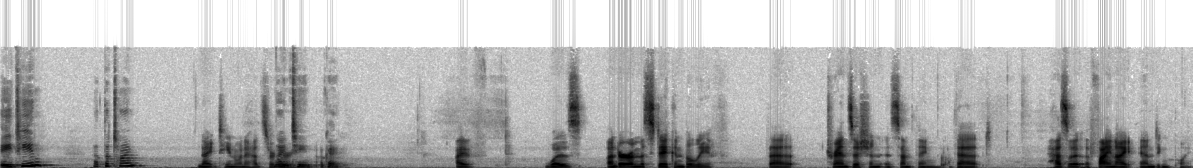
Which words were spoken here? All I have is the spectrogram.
18 at the time 19 when I had surgery. 19 okay I was under a mistaken belief that transition is something that has a, a finite ending point.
